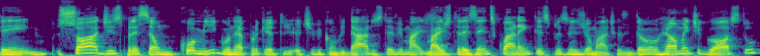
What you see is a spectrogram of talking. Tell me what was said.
Tem só de expressão comigo, né? Porque eu tive convidados, teve mais, mais de 340 expressões idiomáticas. Então eu realmente gosto,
